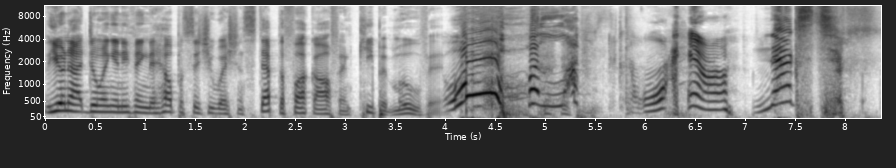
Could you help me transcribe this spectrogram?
you're not doing anything to help a situation, step the fuck off and keep it moving. Oh, I love. Next.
